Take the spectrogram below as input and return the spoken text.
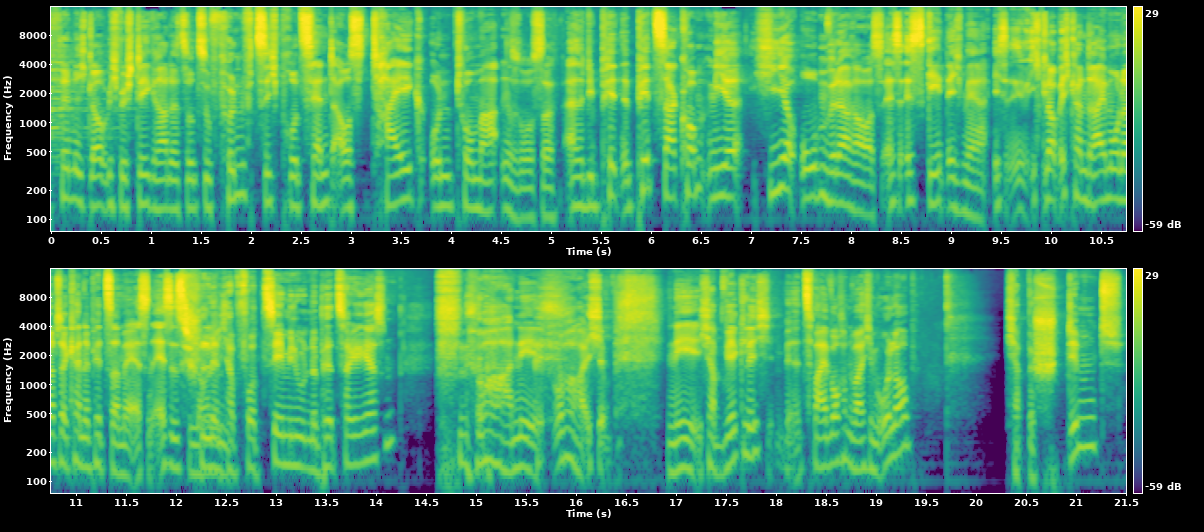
Finn, ich glaube, ich bestehe gerade so zu 50% aus Teig und Tomatensoße. Also die Pi Pizza kommt mir hier oben wieder raus. Es, es geht nicht mehr. Ich glaube, ich, glaub, ich kann drei Monate keine Pizza mehr essen. Es ist schlimm. Ich habe vor zehn Minuten eine Pizza gegessen. Oh, nee. Oh, ich, nee, ich habe wirklich, zwei Wochen war ich im Urlaub. Ich habe bestimmt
